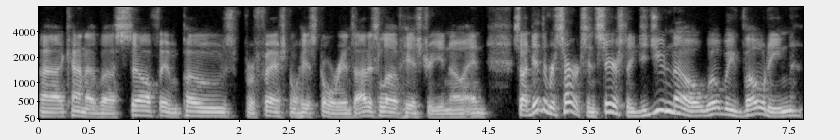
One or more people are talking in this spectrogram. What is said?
uh, kind of a self-imposed professional historians. I just love history, you know. And so I did the research. And seriously, did you know we'll be voting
